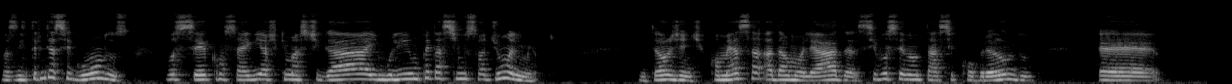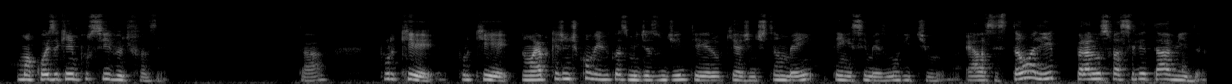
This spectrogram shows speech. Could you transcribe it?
mas em 30 segundos você consegue, acho que, mastigar engolir um pedacinho só de um alimento. Então, gente, começa a dar uma olhada se você não está se cobrando é, uma coisa que é impossível de fazer, tá? Por quê? Porque não é porque a gente convive com as mídias um dia inteiro que a gente também tem esse mesmo ritmo. Elas estão ali para nos facilitar a vida,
